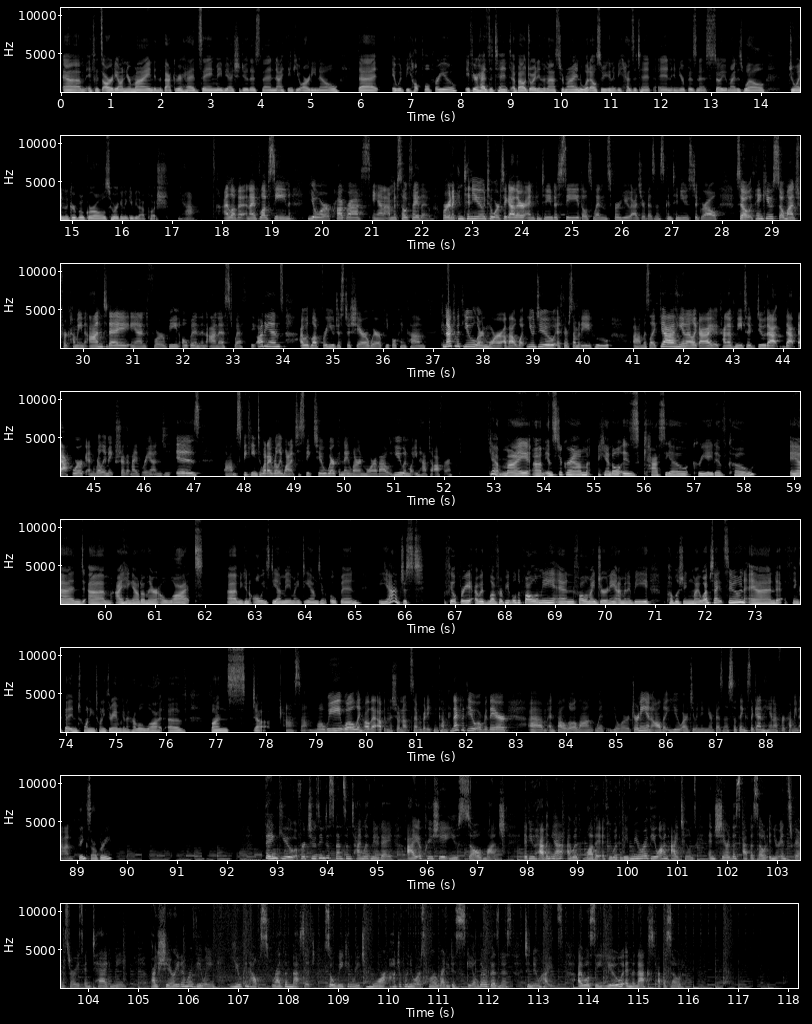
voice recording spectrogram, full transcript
Um, if it's already on your mind in the back of your head saying maybe I should do this, then I think you already know that it would be helpful for you. If you're hesitant about joining the mastermind, what else are you going to be hesitant in in your business? So you might as well join the group of girls who are going to give you that push. Yeah. I love it. And I've loved seeing your progress. And I'm so excited that we're going to continue to work together and continue to see those wins for you as your business continues to grow. So, thank you so much for coming on today and for being open and honest with the audience. I would love for you just to share where people can come connect with you, learn more about what you do. If there's somebody who um, is like, yeah, Hannah, like I kind of need to do that that back work and really make sure that my brand is um, speaking to what I really want it to speak to. Where can they learn more about you and what you have to offer? Yeah, my um, Instagram handle is Cascio Creative Co. And um, I hang out on there a lot. Um, you can always DM me. My DMs are open. Yeah, just feel free. I would love for people to follow me and follow my journey. I'm going to be publishing my website soon. And I think that in 2023, I'm going to have a lot of fun stuff. Awesome. Well, we will link all that up in the show notes so everybody can come connect with you over there um, and follow along with your journey and all that you are doing in your business. So, thanks again, Hannah, for coming on. Thanks, Aubree. Thank you for choosing to spend some time with me today. I appreciate you so much. If you haven't yet, I would love it if you would leave me a review on iTunes and share this episode in your Instagram stories and tag me. By sharing and reviewing, you can help spread the message so we can reach more entrepreneurs who are ready to scale their business to new heights. I will see you in the next episode.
